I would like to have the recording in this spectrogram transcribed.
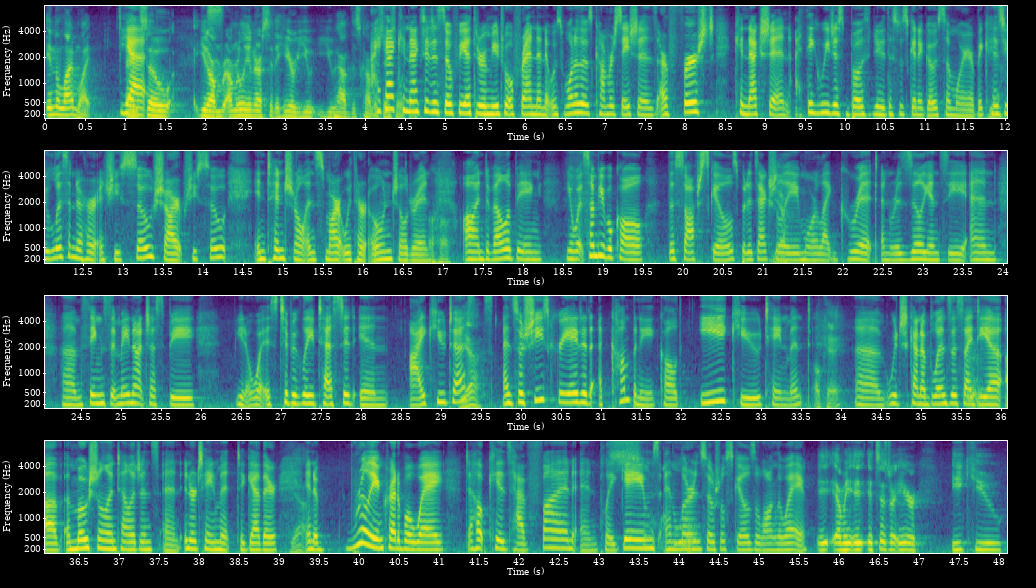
in the limelight. Yeah. And so you know, I'm, I'm really interested to hear you you have this conversation. I got connected to Sophia through a mutual friend, and it was one of those conversations. Our first connection, I think we just both knew this was going to go somewhere because Yeah. you listen to her, and she's so sharp. She's so intentional and smart with her own children Uh-huh. on developing, you know, what some people call the soft skills, but it's actually Yeah. more like grit and resiliency and um, things that may not just be, you know, what is typically tested in IQ tests. And so she's created a company called EQ-tainment Okay. um, which kind of blends this idea of emotional intelligence and entertainment together Yeah. in a really incredible way to help kids have fun and play So games and learn social skills along the way. It, I mean, it, it says right here, EQ,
